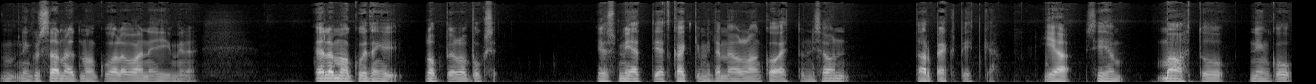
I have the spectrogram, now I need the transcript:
niin kuin että mä oon kuolevainen ihminen. Elämä on kuitenkin loppujen lopuksi, jos miettii, että kaikki mitä me ollaan koettu, niin se on tarpeeksi pitkä. Ja siihen mahtuu niin kuin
